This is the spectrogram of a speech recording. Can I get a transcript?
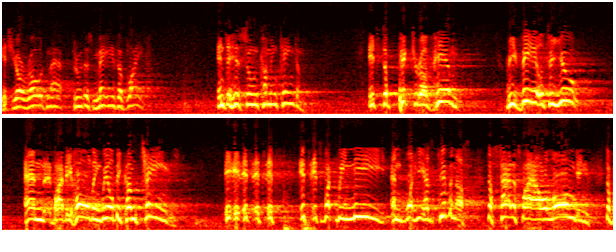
It's your roadmap through this maze of life into his soon coming kingdom. It's the picture of him revealed to you. And by beholding, we'll become changed. It, it, it, it's, it's what we need and what he has given us to satisfy our longings, to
